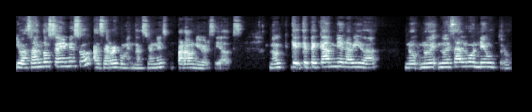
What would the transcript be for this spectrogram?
y basándose en eso hacer recomendaciones para universidades. ¿no? Que, te cambie la vida no, no, no es algo neutro.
